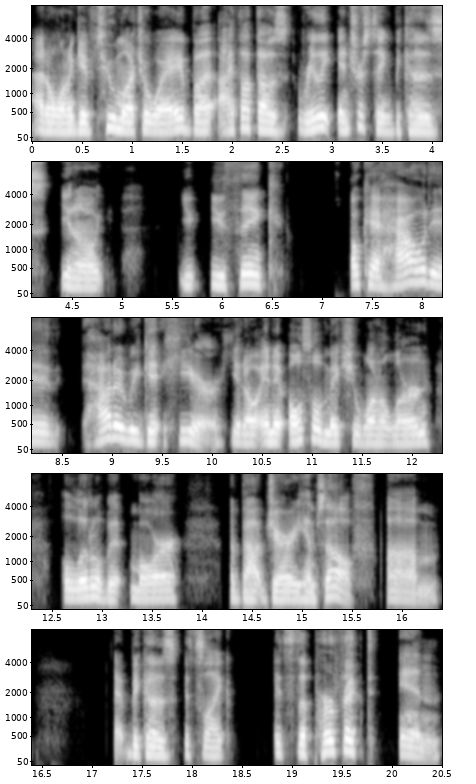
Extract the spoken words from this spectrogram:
I don't want to give too much away, but I thought that was really interesting because, you know, you you think, okay, how did how did we get here? You know, and it also makes you want to learn a little bit more about Jerry himself. Um, eh, because it's like it's the perfect in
